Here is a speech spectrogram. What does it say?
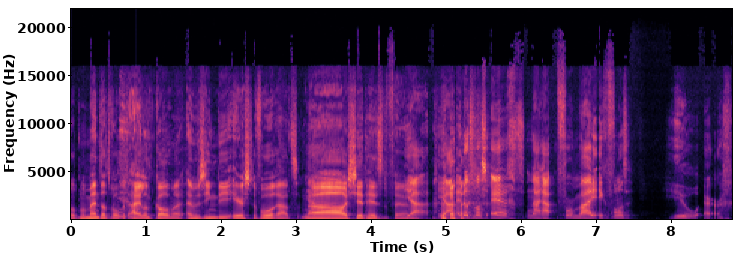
het moment dat we op het eiland komen en we zien die eerste voorraad. Nou, shit hits the fan. Ja, ja, en dat was echt, nou ja, voor mij, ik vond het heel erg.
